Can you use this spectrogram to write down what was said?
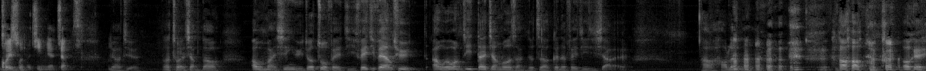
亏损的经验，这样子。了解。那突然想到，啊，我们买新宇就坐飞机，飞机飞上去，啊，我又忘记带降落伞，就只好跟着飞机一起下来。啊好冷啊！好好，OK。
